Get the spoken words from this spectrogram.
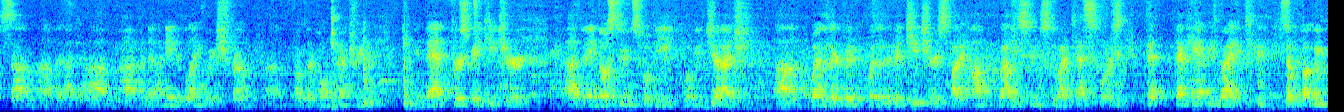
some uh, um, a native language from um, from their home country. And that first grade teacher uh, and those students will be will be judged um, whether they're good, whether they're good teachers by how well these students do on test scores. That, that can't be right. So, but we've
